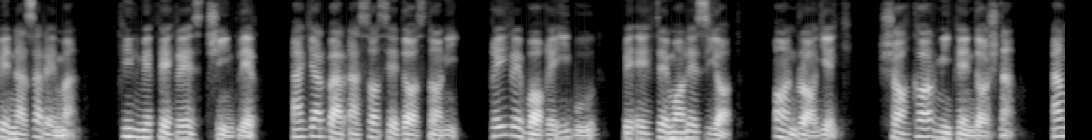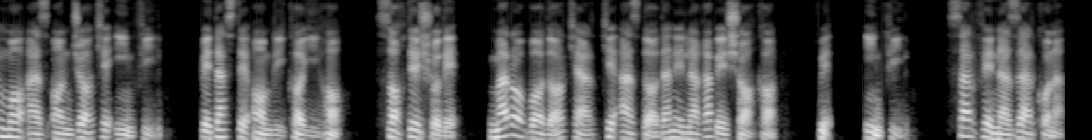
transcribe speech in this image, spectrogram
به نظر من. فیلم فهرست شیندلر. اگر بر اساس داستانی غیر واقعی بود به احتمال زیاد. آن را یک شاهکار میپنداشتم. اما از آنجا که این فیلم به دست آمریکایی ها ساخته شده مرا وادار کرد که از دادن لقب شاهکار به این فیلم صرف نظر کنم.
